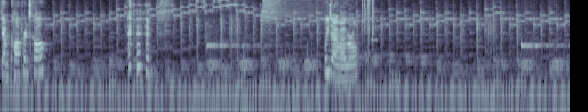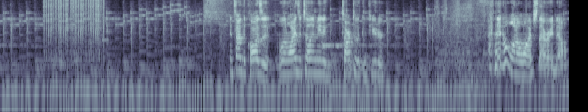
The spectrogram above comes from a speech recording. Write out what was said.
He on conference call? what are you talking about, girl? Inside the closet. Well, then why is it telling me to talk to the computer? I don't want to watch that right now.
